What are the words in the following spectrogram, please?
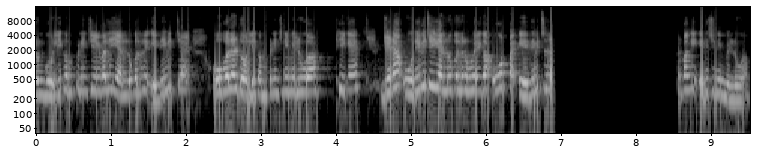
ਰੰਗੋਲੀ ਕੰਪਨੀ 'ਚ ਇਹ ਵਾਲਾ ਯੈਲੋ ਕਲਰ ਇਹਦੇ ਵਿੱਚ ਹੈ, ਉਹ ਵਾਲਾ ਡੋਲੀ ਕੰਪਨੀ 'ਚ ਨਹੀਂ ਮਿਲੂਗਾ, ਠੀਕ ਹੈ? ਜਿਹੜਾ ਉਹਦੇ ਵਿੱਚ ਯੈਲੋ ਕਲਰ ਹੋਏਗਾ, ਉਹ ਆਪਾਂ ਇਹਦੇ ਵਿੱਚ ਲੱਭਾਂਗੇ, ਇਹਦੇ 'ਚ ਨਹੀਂ ਮਿਲੂਗਾ।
